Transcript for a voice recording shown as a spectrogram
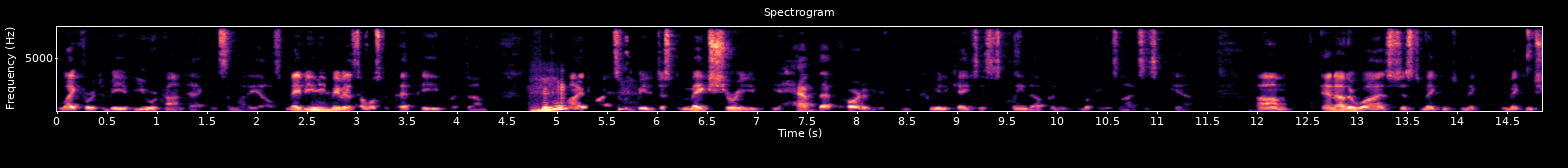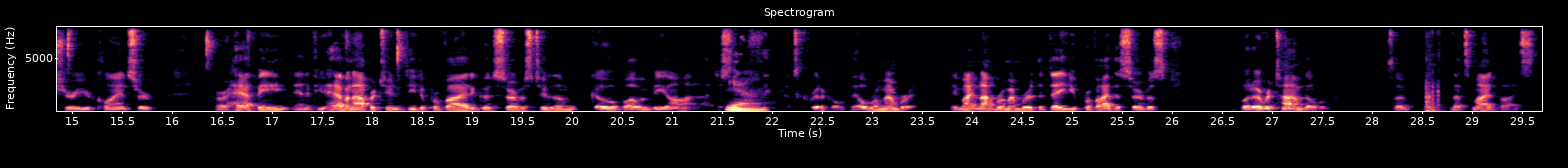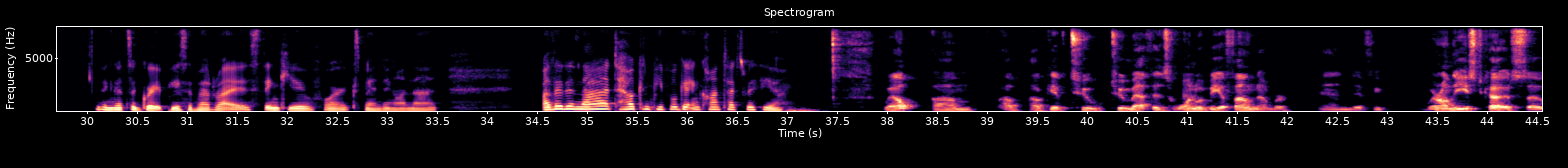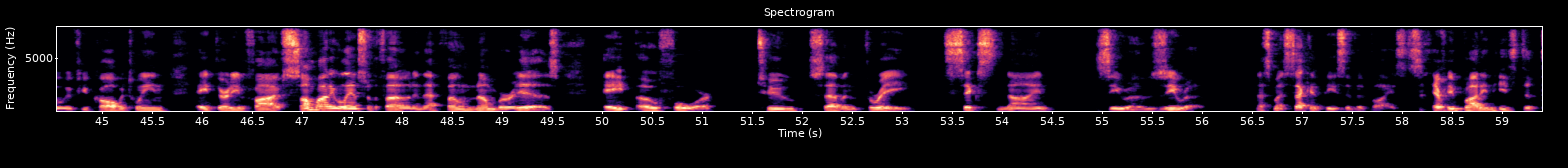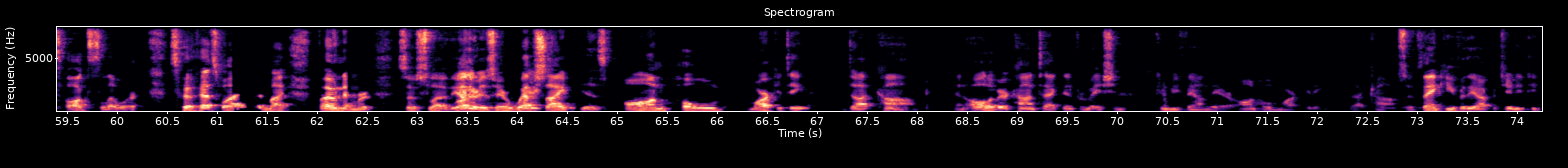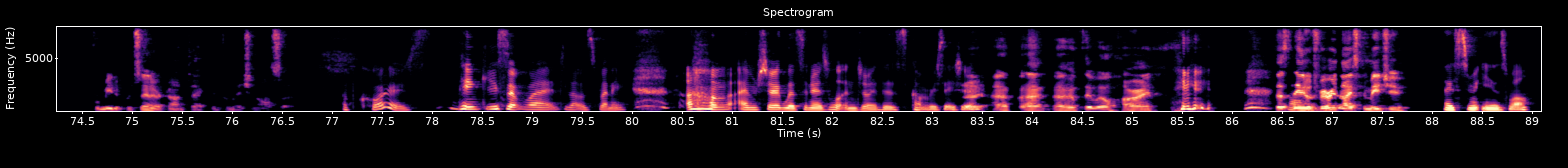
like for it to be if you were contacting somebody else. Maybe yeah. maybe that's almost a pet peeve, but um, my advice would be to just to make sure you, you have that part of your, your communications is cleaned up and looking as nice as you can. Um, and otherwise, just making make, making sure your clients are are happy. And if you have an opportunity to provide a good service to them, go above and beyond. I just yeah. think that's critical. They'll remember it. They might not remember it the day you provide the service, but over time they'll remember. So that's my advice. I think that's a great piece of advice. Thank you for expanding on that. Other than that, how can people get in contact with you? Well, um, I'll, I'll, give two two methods. One would be a phone number, and if you we're on the East Coast, so if you call between eight thirty and five, somebody will answer the phone, and that phone number is 804 273 6900. That's my second piece of advice. Everybody needs to talk slower. So that's why I said my phone number so slow. The other is their website is onholdmarketing.com and all of our contact information can be found there onholdmarketing.com. So thank you for the opportunity for me to present our contact information also. Of course. Thank you so much. That was funny. Um, I'm sure listeners will enjoy this conversation. I, I, I hope they will. All right. Destiny, it was very nice to meet you. Nice to meet you as well.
